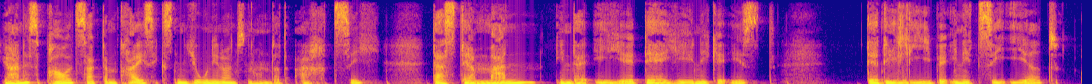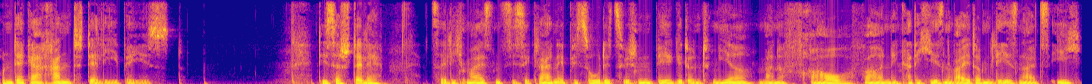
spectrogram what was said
Johannes Paul sagt am 30. Juni 1980, dass der Mann in der Ehe derjenige ist, der die Liebe initiiert und der Garant der Liebe ist. Dieser Stelle erzähle ich meistens diese kleine Episode zwischen Birgit und mir. Meine Frau war in den Katechesen weiter im Lesen als ich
